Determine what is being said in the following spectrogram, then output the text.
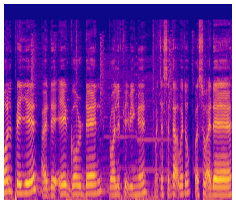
Whole player Ada A Gordon Prolific winger Macam sedap betul Lepas tu ada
